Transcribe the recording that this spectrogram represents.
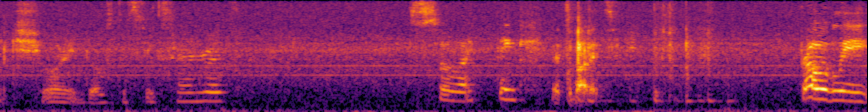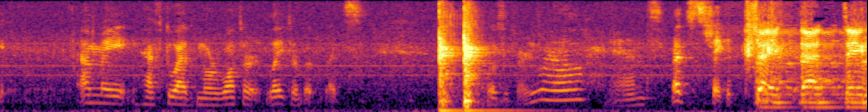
make sure it goes to 600. So I think that's about it. Probably I may have to add more water later, but let's close it very well and let's shake it. Shake that thing,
